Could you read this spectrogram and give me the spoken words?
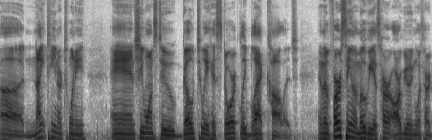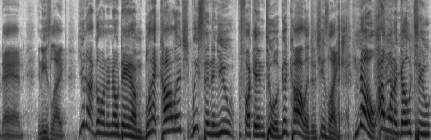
uh, 19 or 20, and she wants to go to a historically black college. And the first scene of the movie is her arguing with her dad. And he's like, You're not going to no damn black college? We sending you fucking to a good college. And she's like, No, I want to go to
